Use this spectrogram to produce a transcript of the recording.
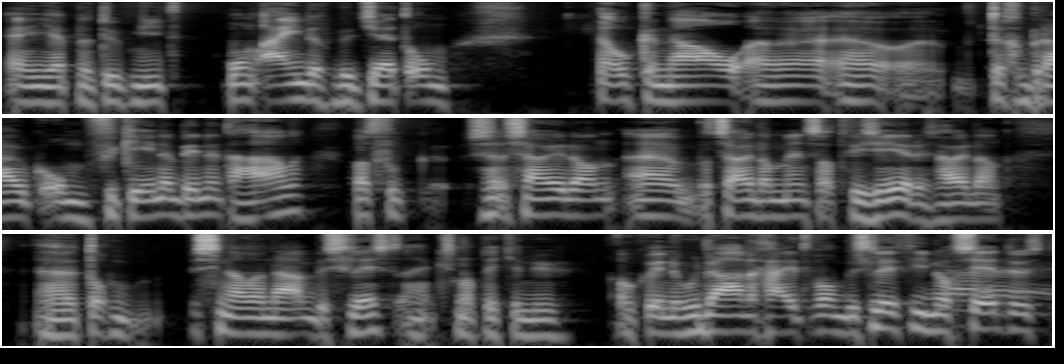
En je hebt natuurlijk niet oneindig budget om elk kanaal uh, uh, te gebruiken om verkeer naar binnen te halen. Wat voor, zou je dan, uh, wat zou je dan mensen adviseren? Zou je dan toch sneller naar een beslist? Ik snap dat je nu ook in de hoedanigheid van beslist hier nog zit, dus een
